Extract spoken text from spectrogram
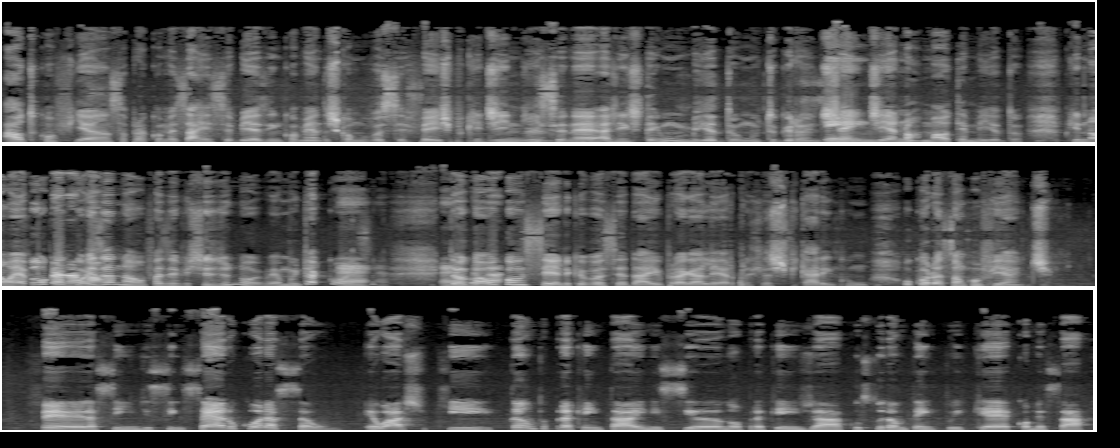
autoconfiança para começar a receber as encomendas como você fez? Porque de início, né, uhum. né, a gente tem um medo muito grande. Sim. Gente, é normal ter medo. Porque não é Super pouca normal. coisa não fazer vestido de noivo, é muita coisa. É, é então, qual o conselho que você dá aí pra galera, para que elas ficarem com o coração confiante? Fer, assim, de sincero coração, eu acho que tanto para quem está iniciando ou para quem já costura um tempo e quer começar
